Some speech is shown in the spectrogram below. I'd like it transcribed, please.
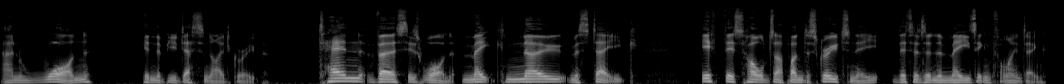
and 1 in the budesonide group. 10 versus 1. Make no mistake, if this holds up under scrutiny, this is an amazing finding.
